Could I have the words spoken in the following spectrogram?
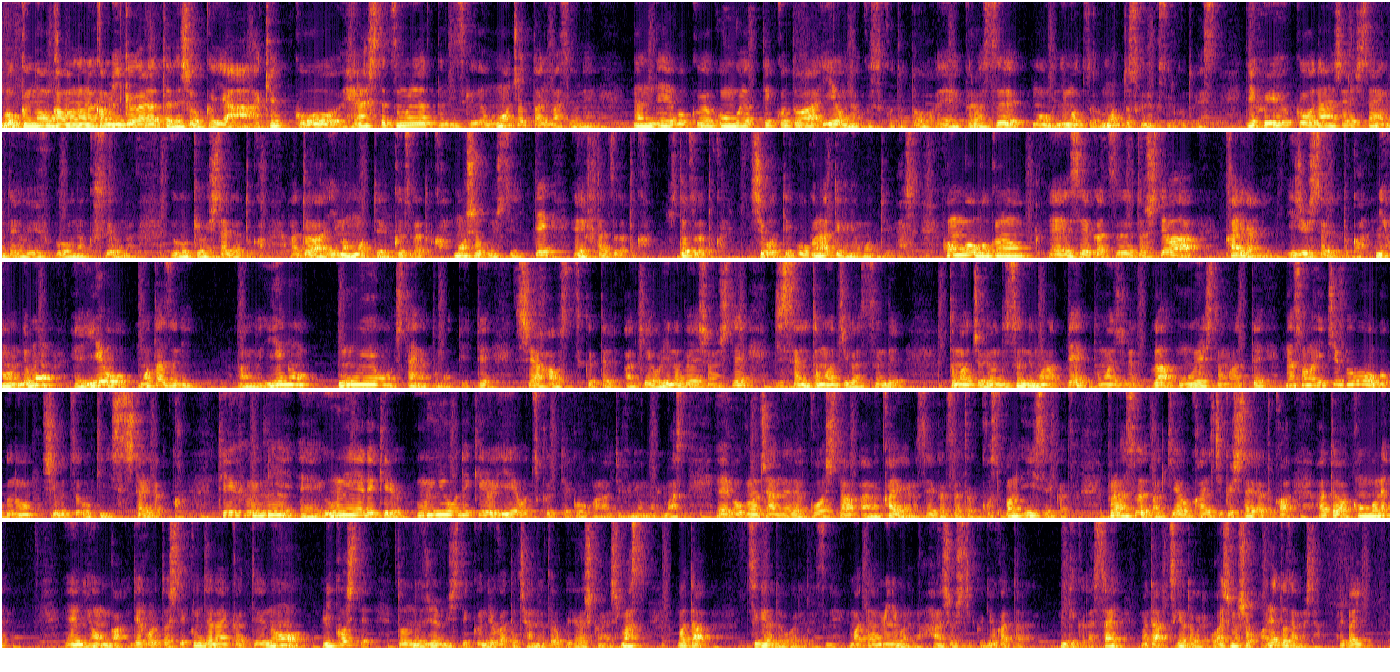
僕のカバンの中身いかがだったでしょうか？いやー結構減らしたつもりだったんですけどもうちょっとありますよね。なんで僕が今後やっていくことは家をなくすことと、えー、プラスもう荷物をもっと少なくすることです。で冬服を断捨離したいので冬服をなくすような動きをしたりだとかあとは今持っている靴だとかも処分していって、えー、2つだとか1つだとか絞っていこうかなというふうに思っています。今後僕の、えー、生活としては海外に移住したりだとか日本でも、えー、家を持たずにあの家の運営をしたいなと思っていてシェアハウス作ったり空き家をリノベーションして実際に友達が住んで友達を呼んで住んでもらって友達が運営してもらってその一部を僕の私物置きにしたりだとかっていう風に、えー、運営できる運用できる家を作っていこうかなというふうに思います、えー、僕のチャンネルではこうしたあの海外の生活だとかコスパのいい生活プラス空き家を改築したりだとかあとは今後ね日本がデフォルトしていくんじゃないかっていうのを見越してどんどん準備していくんでよかったらチャンネル登録よろしくお願いします。また次の動画でですねまたミニマルな話をしていくんでよかったら見てください。また次の動画でお会いしましょう。ありがとうございました。バイバイ。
